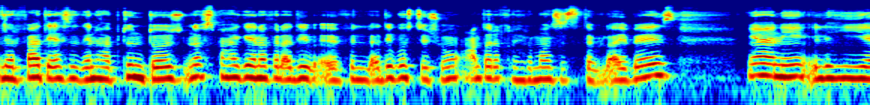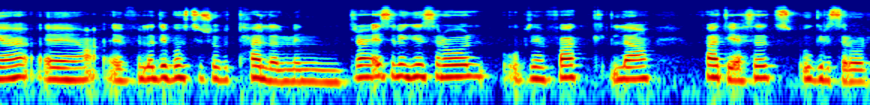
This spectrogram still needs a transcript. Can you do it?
لل fatty acid إنها بتنتج نفس ما حكينا في ال adi في ال adipose tissue عن طريق ال hormone-sensitive lipase يعني اللي هي آه، في ال adipose tissue بتحلل من triacylglycerol وبتنفك ل fatty acids و glycerol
